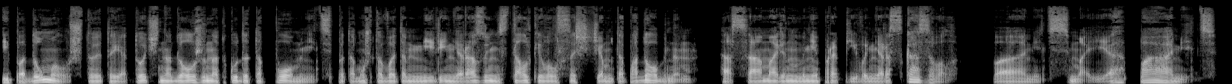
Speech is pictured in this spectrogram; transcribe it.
И подумал, что это я точно должен откуда-то помнить, потому что в этом мире ни разу не сталкивался с чем-то подобным. А сам Арин мне про пиво не рассказывал. Память, моя память.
